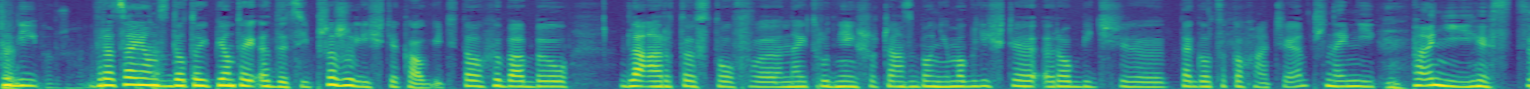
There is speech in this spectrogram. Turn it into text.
Czyli wracając do tej piątej edycji, przeżyliście COVID. To chyba był dla artystów e, najtrudniejszy czas, bo nie mogliście robić e, tego, co kochacie. Przynajmniej pani jest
